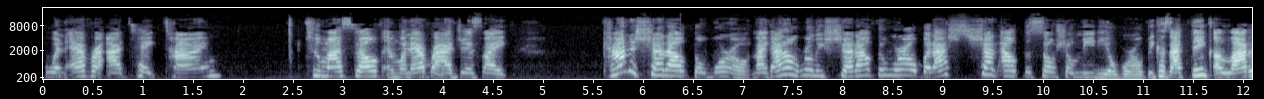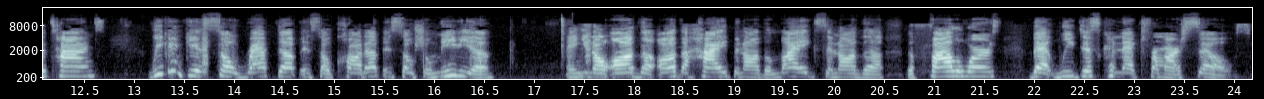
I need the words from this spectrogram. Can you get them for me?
whenever I take time to myself and whenever I just like kind of shut out the world. Like I don't really shut out the world, but I shut out the social media world because I think a lot of times we can get so wrapped up and so caught up in social media and you know all the all the hype and all the likes and all the the followers that we disconnect from ourselves.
